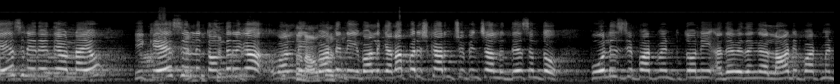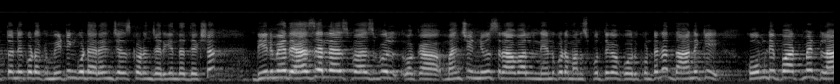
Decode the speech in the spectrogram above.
కేసులు ఏదైతే ఉన్నాయో ఈ కేసుల్ని తొందరగా వాళ్ళని వాటిని వాళ్ళకి ఎలా పరిష్కారం చూపించాలనే ఉద్దేశంతో పోలీస్ డిపార్ట్మెంట్ తోని అదేవిధంగా లా డిపార్ట్మెంట్ తోని కూడా ఒక మీటింగ్ కూడా అరేంజ్ చేసుకోవడం జరిగింది అధ్యక్ష. దీని మీద యాజ్ వెల్ యాజ్ పాసిబుల్ ఒక మంచి న్యూస్ రావాలని నేను కూడా మనస్ఫూర్తిగా కోరుకుంటున్నా. దానికి హోమ్ డిపార్ట్మెంట్ లా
